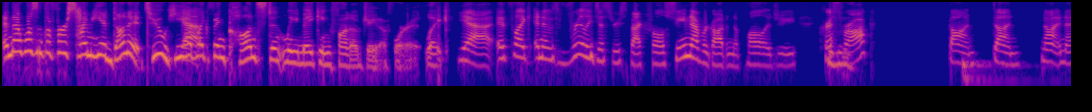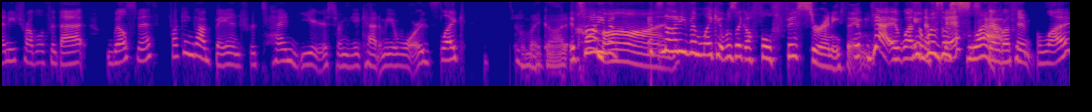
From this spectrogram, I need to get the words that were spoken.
And that wasn't the first time he had done it, too. He had like been constantly making fun of Jada for it. Like, Yeah, it's like, and it was really disrespectful. She never got an apology. Chris Mhm. Rock, gone, done, not in any trouble for that. Will Smith fucking got banned for 10 years from the Academy Awards. Like, oh my god, it's come not even. on. It's not even like it was like a full fist or anything. It- yeah, it wasn't. was a fist. There slap. wasn't blood.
